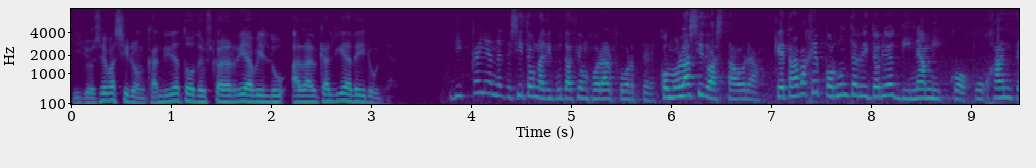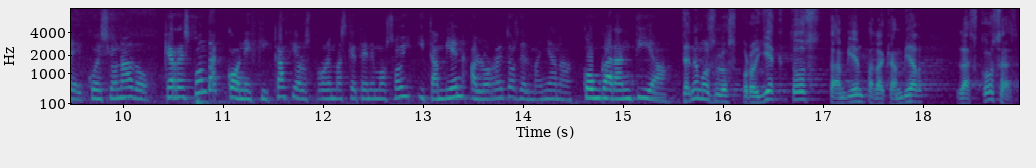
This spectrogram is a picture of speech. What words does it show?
y Joseba Sirón, candidato de Euskal Herria Bildu a la alcaldía de Iruña. Vizcaya necesita una diputación foral fuerte, como lo ha sido hasta ahora, que trabaje por un territorio dinámico, pujante, cohesionado, que responda con eficacia a los problemas que tenemos hoy y también a los retos del mañana, con garantía. Tenemos los proyectos también para cambiar las cosas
